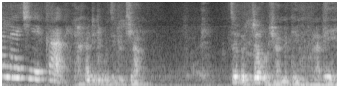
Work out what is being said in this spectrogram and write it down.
alinaekiika kakati tubuzi tutya? Seko kyamekino tulabe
